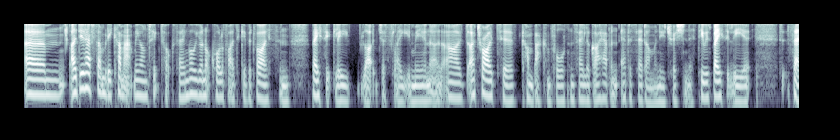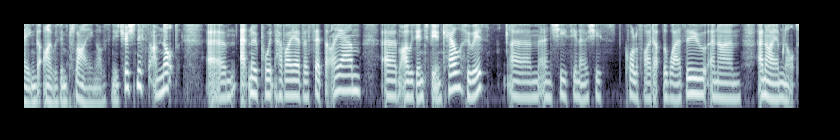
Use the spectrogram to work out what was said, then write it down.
um, I did have somebody come at me on TikTok saying, "Oh, you're not qualified to give advice," and basically like just slating me. And I, I, tried to come back and forth and say, "Look, I haven't ever said I'm a nutritionist." He was basically uh, saying that I was implying I was a nutritionist. I'm not. Um, at no point have I ever said that I am. Um, I was interviewing Kel, who is um, and she's you know she's qualified up the wazoo, and um and I am not.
